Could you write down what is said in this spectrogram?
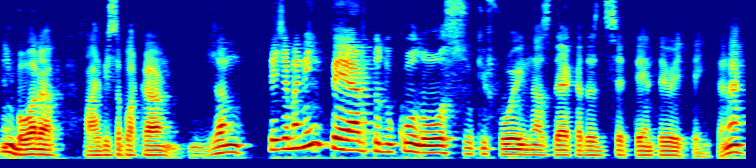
Embora a revista Placar já não esteja mais nem perto do colosso que foi nas décadas de 70 e 80, né?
